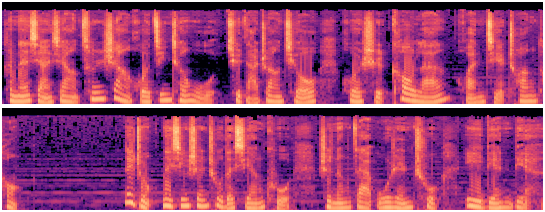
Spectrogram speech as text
很难想象村上或金城武去打撞球或是扣篮缓解创痛，那种内心深处的咸苦，只能在无人处一点点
